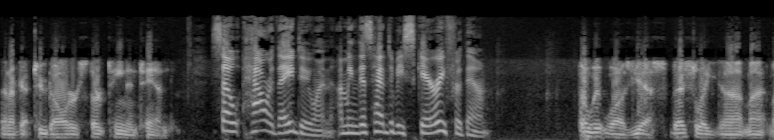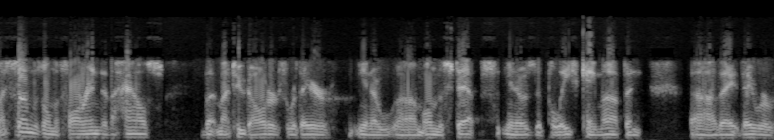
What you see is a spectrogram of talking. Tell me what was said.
and I've got two daughters, 13 and 10. So, how are they doing? I mean, this had to be scary for them. Oh, it was, yes. Especially uh, my my son was on the far end of the house, but my two daughters were there, you know, um, on the steps, you know, as the police came up, and uh, they they were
